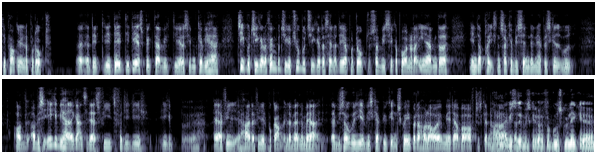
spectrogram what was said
det pågældende produkt. Det, det, det, det, det er det aspekt, der er vigtigt at sige, kan vi have 10 butikker, eller 5 butikker, 20 butikker, der sælger det her produkt, så er vi sikre på, at når der er en af dem, der ændrer prisen, så kan vi sende den her besked ud. Og, og hvis ikke vi har adgang til deres feed, fordi de ikke øh, er, har et affiliate-program, eller hvad det er, er vi så ude i, at vi skal bygge en scraper, der holder øje med det, og hvor ofte skal den holde nej, øje med det? Nej, vi skal jo for guds skyld ikke øh,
